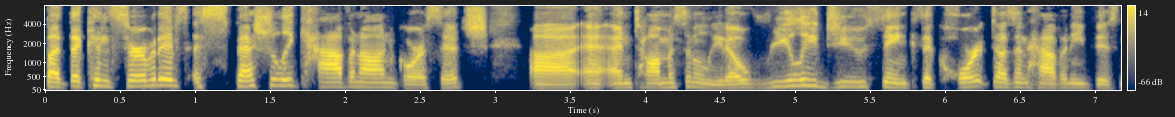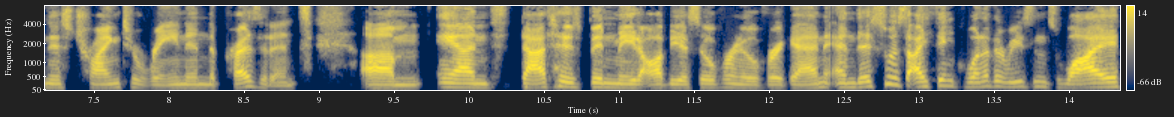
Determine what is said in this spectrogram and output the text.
But the conservatives, especially Kavanaugh and Gorsuch uh, and, and, Thomas and Alito, really do think the court doesn't have any business trying to rein in the president. Um, and that has been made obvious over and over again. And this was, I think, one of the reasons why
